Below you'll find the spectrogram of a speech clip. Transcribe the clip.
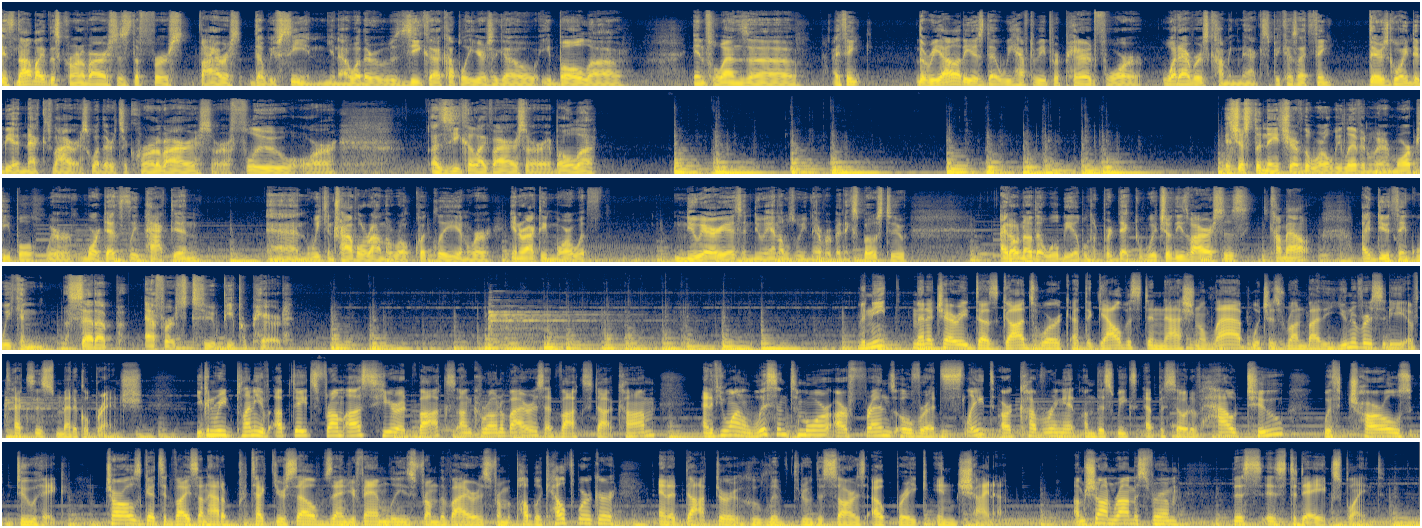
it's not like this coronavirus is the first virus that we've seen, you know, whether it was Zika a couple of years ago, Ebola, influenza. I think the reality is that we have to be prepared for whatever is coming next because I think there's going to be a next virus, whether it's a coronavirus or a flu or a Zika like virus or Ebola. It's just the nature of the world we live in. We're more people, we're more densely packed in, and we can travel around the world quickly, and we're interacting more with new areas and new animals we've never been exposed to. I don't know that we'll be able to predict which of these viruses come out. I do think we can set up efforts to be prepared. Vineet Menachery does God's work at the Galveston National Lab, which is run by the University of Texas Medical Branch. You can read plenty of updates from us here at Vox on coronavirus at Vox.com. And if you want to listen to more, our friends over at Slate are covering it on this week's episode of How To with Charles Duhigg. Charles gets advice on how to protect yourselves and your families from the virus from a public health worker and a doctor who lived through the SARS outbreak in China. I'm Sean Rameswaram. This is Today Explained.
